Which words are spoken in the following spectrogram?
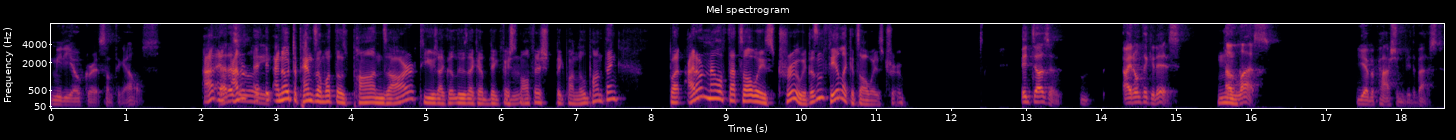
mediocre at something else I, I, really- I know it depends on what those ponds are to use like lose like a big fish, Mhm. small fish, big pond, little pond thing. But I don't know if that's always true. It doesn't feel like it's always true. it doesn't i don't think it is Mm. unless you have a passion to be the best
